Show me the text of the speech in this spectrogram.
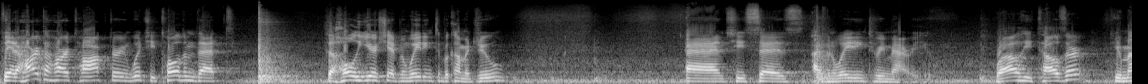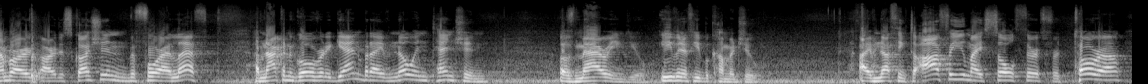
They had a heart to heart talk during which he told him that the whole year she had been waiting to become a Jew. And she says, I've been waiting to remarry you. Well, he tells her, Do you remember our, our discussion before I left? I'm not going to go over it again, but I have no intention of marrying you, even if you become a Jew. I have nothing to offer you. My soul thirsts for Torah.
